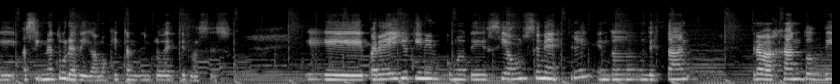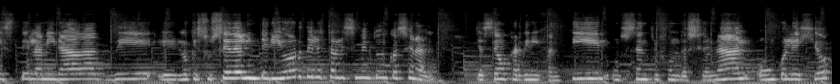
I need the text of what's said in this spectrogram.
eh, asignaturas, digamos, que están dentro de este proceso. Eh, para ello tienen, como te decía, un semestre en donde están trabajando desde la mirada de eh, lo que sucede al interior del establecimiento educacional, ya sea un jardín infantil, un centro fundacional o un colegio,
